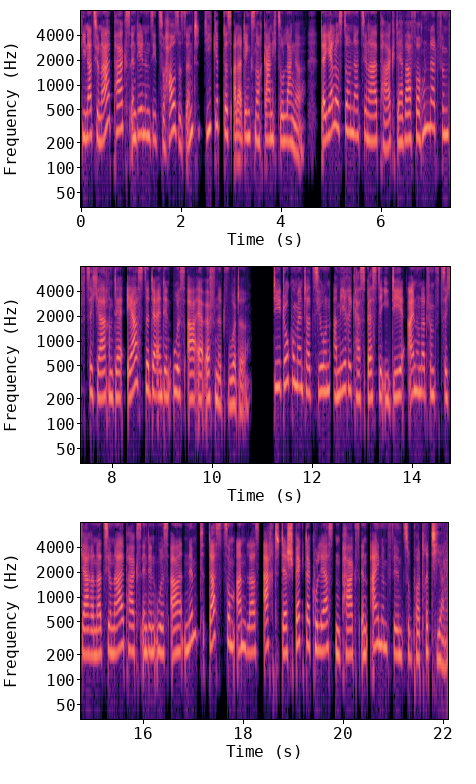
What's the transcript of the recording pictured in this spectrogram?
Die Nationalparks, in denen sie zu Hause sind, die gibt es allerdings noch gar nicht so lange. Der Yellowstone Nationalpark, der war vor 150 Jahren der erste, der in den USA eröffnet wurde. Die Dokumentation Amerikas beste Idee 150 Jahre Nationalparks in den USA nimmt das zum Anlass, acht der spektakulärsten Parks in einem Film zu porträtieren.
